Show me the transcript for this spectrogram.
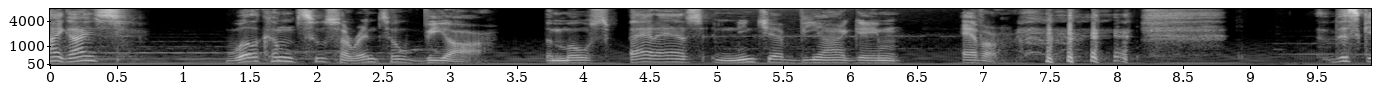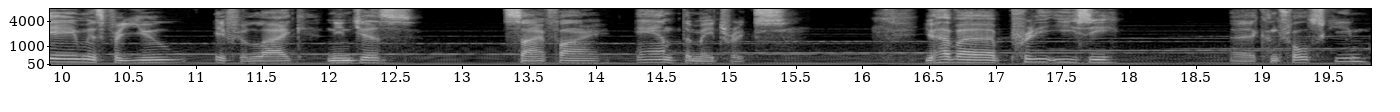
Hi guys, welcome to Sairento VR, the most badass ninja VR game ever. this game is for you if you like ninjas, sci-fi and the Matrix. You have a pretty easy uh, control scheme.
